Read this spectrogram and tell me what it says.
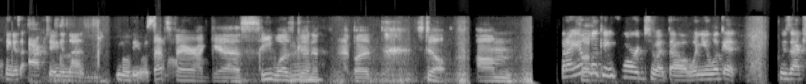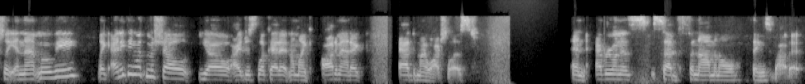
I think his acting in that movie was. That's phenomenal. fair, I guess. He was good at that, but still. Um, But I am So- looking forward to it though. When you look at who's actually in that movie, like anything with Michelle Yeoh, I just look at it and I'm like automatic add to my watch list. And everyone has said phenomenal things about it.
